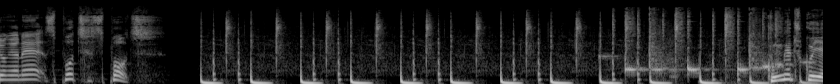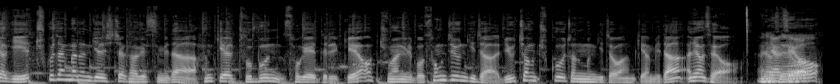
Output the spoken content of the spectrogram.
김종현의 스포츠 스포츠. 국내 축구 이야기 축구장 가는 길 시작하겠습니다. 함께할 두 분 소개해 드릴게요. 중앙일보 송지훈 기자, 류청 축구 전문 기자와 함께합니다. 안녕하세요. 안녕하세요.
